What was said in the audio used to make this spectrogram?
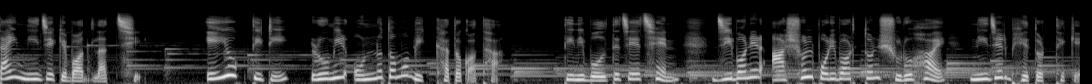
তাই নিজেকে বদলাচ্ছি। এই উক্তিটি রুমির অন্যতম বিখ্যাত কথা। তিনি বলতে চেয়েছেন, জীবনের আসল পরিবর্তন শুরু হয় নিজের ভেতর থেকে।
